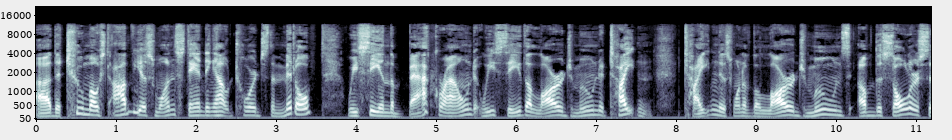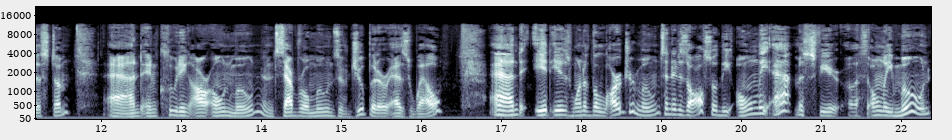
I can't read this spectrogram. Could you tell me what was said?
Uh, the two most obvious ones standing out towards the middle. We see in the background, we see the large moon Titan. Titan is one of the large moons of the solar system and including our own moon and several moons of Jupiter as well. And it is one of the larger moons and it is also the only atmosphere uh, only moon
